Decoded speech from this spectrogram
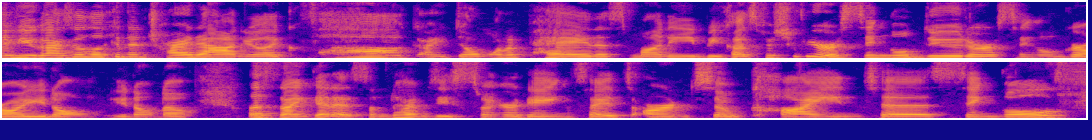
If you guys are looking to try it out and you're like, fuck, I don't want to pay this money because especially if you're a single dude or a single girl, you don't you don't know. Listen, I get it. Sometimes these swinger dating sites aren't so kind to singles.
